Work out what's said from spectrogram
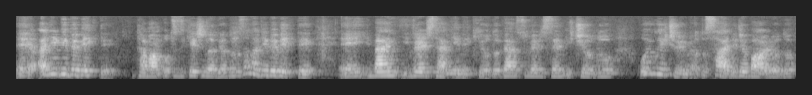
E, Ali bir bebekti. Tamam 32 yaşında diyordunuz ama bir bebekti. E, ben verirsem yemek yiyordu, ben su verirsem içiyordu. Uyku hiç uyumuyordu, sadece bağırıyordu.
